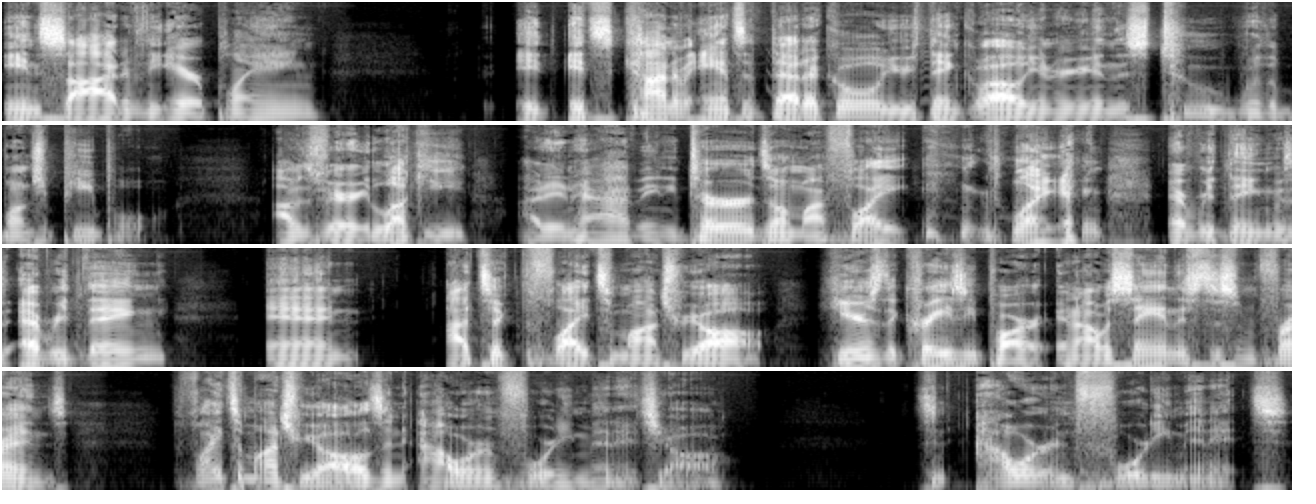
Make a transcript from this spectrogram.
inside of the airplane. It, it's kind of antithetical. You think, well, you know, you're in this tube with a bunch of people. I was very lucky. I didn't have any turds on my flight. like everything was everything. And I took the flight to Montreal. Here's the crazy part, and I was saying this to some friends. The flight to Montreal is an hour and 40 minutes, y'all. It's an hour and 40 minutes.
